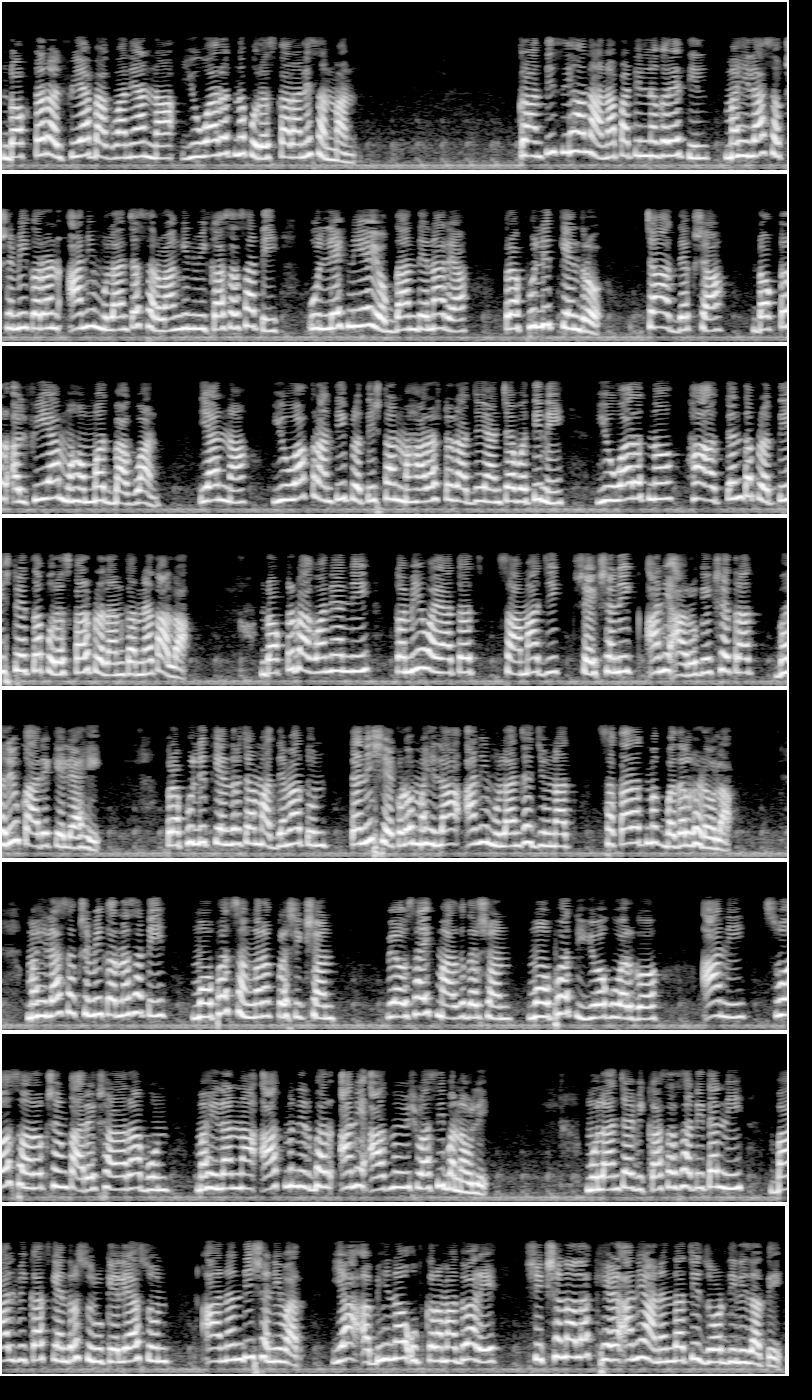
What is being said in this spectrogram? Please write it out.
Doctor Alfiya Bagwan यांना युवारत्न पुरस्काराने सन्मान. क्रांतीसिंह नाना पाटील नगर येथील महिला सक्षमीकरण आणि मुलांच्या सर्वांगीण विकासासाठी उल्लेखनीय योगदान देणाऱ्या प्रफुल्लित केंद्र च्या अध्यक्षा डॉक्टर अल्फिया मोहम्मद बागवान यांना युवा क्रांती प्रतिष्ठान महाराष्ट्र राज्य यांच्या वतीने युवारत्न हा अत्यंत प्रतिष्ठेचा पुरस्कार प्रदान करण्यात आला. डॉक्टर बागवान यांनी कमी वयातच सामाजिक शैक्षणिक आणि आरोग्य क्षेत्रात भरीव कार्य केले आहे. प्रफुल्लित केंद्रच्या माध्यमातून त्यांनी शेकडो महिला आणि मुलांच्या जीवनात सकारात्मक बदल घडवला. महिला सक्षमीकरणासाठी मोफत संगणक प्रशिक्षण व्यावसायिक मार्गदर्शन मोफत योग वर्ग आणि स्वसंरक्षण कार्यशाळा राबवून महिलांना आत्मनिर्भर आणि आत्मविश्वासी बनवले. मुलांच्या विकासासाठी त्यांनी बाल विकास केंद्र सुरू केले असून आनंदी शनिवार या अभिनव उपक्रमाद्वारे शिक्षणाला खेळ आणि आनंदाची जोड दिली जाते.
